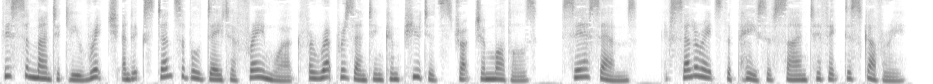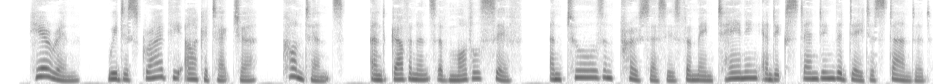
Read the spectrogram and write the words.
This semantically rich and extensible data framework for representing computed structure models, CSMs, accelerates the pace of scientific discovery. Herein, we describe the architecture, contents, and governance of ModelCIF, and tools and processes for maintaining and extending the data standard.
